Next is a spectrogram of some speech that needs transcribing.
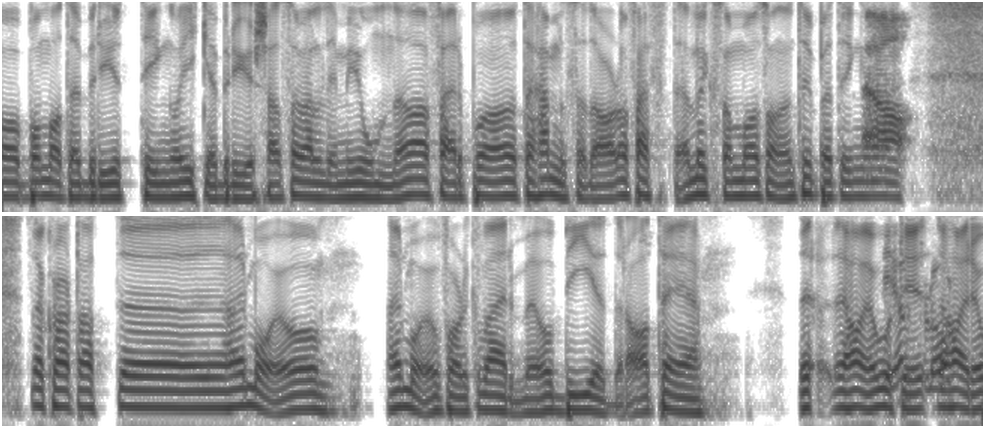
og på en måte bryter ting og ikke bryr seg så veldig mye om det. Drar på til Hemsedal og fester liksom, og sånne type ting. Ja. Så det er klart at uh, her, må jo, her må jo folk være med og bidra til det, det har jo blitt- det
